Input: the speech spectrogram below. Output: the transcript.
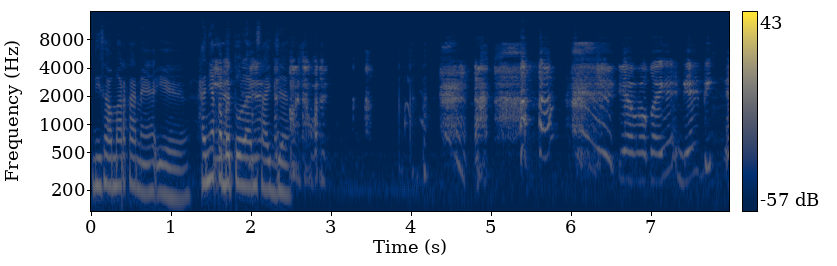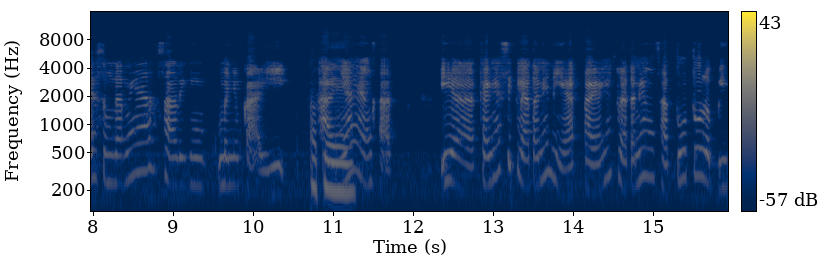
disamarkan ya. Iya. Hanya Iya, kebetulan iya. saja. ya pokoknya dia di, eh, sebenarnya saling menyukai. Oke. Hanya yang saat, iya kayaknya sih kelihatannya nih ya, kayaknya kelihatannya yang satu tuh lebih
